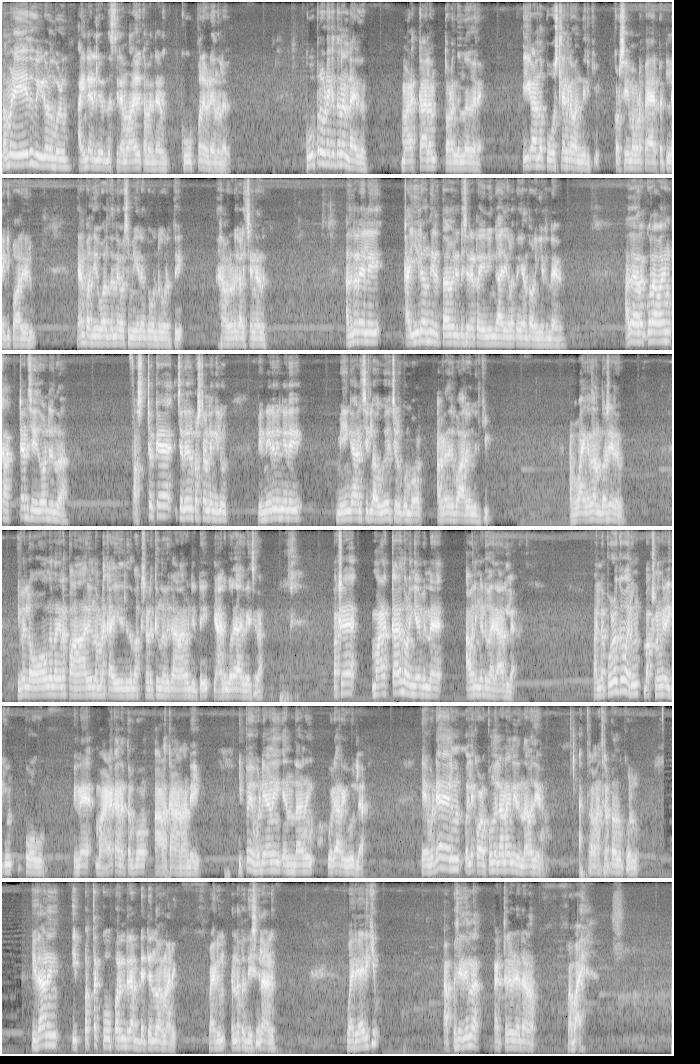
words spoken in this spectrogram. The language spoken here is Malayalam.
നമ്മൾ ഏത് വീഡിയോ ഇടുമ്പോഴും അതിന്റെ അടിയിൽ വരുന്ന സ്ഥിരമായ ഒരു കമന്റാണ് കൂപ്പർ എവിടെ എന്നുള്ളത്. കൂപ്പർ ഇവിടെയൊക്കെ തന്നെ ഉണ്ടായിരുന്നു. മഴക്കാലം തുടങ്ങുന്നത് വരെ. ഈ കാണുന്ന പോസ്റ്റിൽ അങ്ങനെ വന്നിരിക്കും. കുറച്ച് കഴിയുമ്പോൾ നമ്മുടെ പാരപ്പറ്റിലേക്ക് പാറി വരും. ഞാൻ പതിവ് പോലെ തന്നെ കുറച്ച് മീനൊക്കെ കൊണ്ടു കൊടുത്ത് അവനോട് കളിച്ചങ്ങനെ നിൽക്കും. അതിനിടയിൽ കയ്യിൽ വന്ന് ഇരുത്താൻ വേണ്ടിയിട്ട് ചെറിയ ട്രെയിനിങ്ങും കാര്യങ്ങളൊക്കെ ഞാൻ തുടങ്ങിയിട്ടുണ്ടായിരുന്നു. അത് ഏറെക്കുറെ അവൻ കറക്റ്റായിട്ട് ചെയ്തുകൊണ്ടിരുന്നതാണ് ഫസ്റ്റൊക്കെ ചെറിയൊരു പ്രശ്നം ഉണ്ടെങ്കിലും പിന്നീട് പിന്നീട് മീൻ കാണിച്ച് ഗ്ലൗ വെച്ചെടുക്കുമ്പോൾ അവനതിന് പാറി വന്നിരിക്കും. അപ്പോൾ ഭയങ്കര സന്തോഷമായിരുന്നു ഇവൻ ലോങ് അങ്ങനെ പാറി നമ്മുടെ കയ്യിലിരുന്ന് ഭക്ഷണം എടുക്കുന്നത് കാണാൻ വേണ്ടിയിട്ട് ഞാനും കുറേ ആഗ്രഹിച്ചതാണ് പക്ഷേ മഴക്കാലം തുടങ്ങിയാൽ പിന്നെ അവൻ ഇങ്ങോട്ട് വരാറില്ല. വല്ലപ്പോഴൊക്കെ വരും ഭക്ഷണം കഴിക്കും പോകും. പിന്നെ മഴ കനത്തപ്പോൾ ആളെ കാണാണ്ടേ ഇപ്പം എവിടെയാണ് എന്താണ് ഒരു അറിവുമില്ല. എവിടെയായാലും വലിയ കുഴപ്പമൊന്നുമില്ലാണ്ട് അങ്ങനെ ഇരുന്നാൽ മതിയായിരുന്നു. അത്ര ഇപ്പം നമുക്കുള്ളൂ. ഇതാണ് ഇപ്പോഴത്തെ കൂപ്പറിന്റെ ഒരു അപ്ഡേറ്റ് എന്ന് പറഞ്ഞാൽ വരും എന്ന പ്രതീക്ഷയിലാണ്. വരുമായിരിക്കും അപ്പം ശരി എന്നാൽ അടുത്തൊരു വീഡിയോ കാണാം. ബൈ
